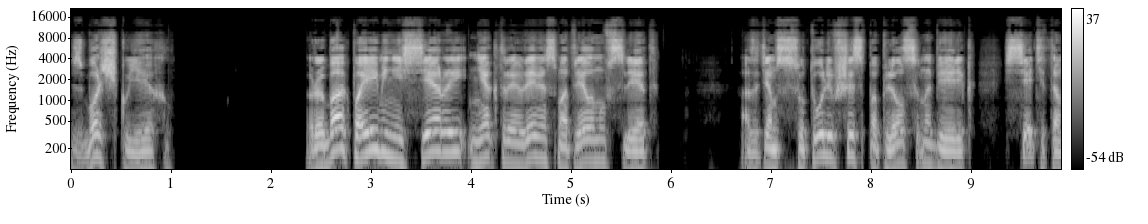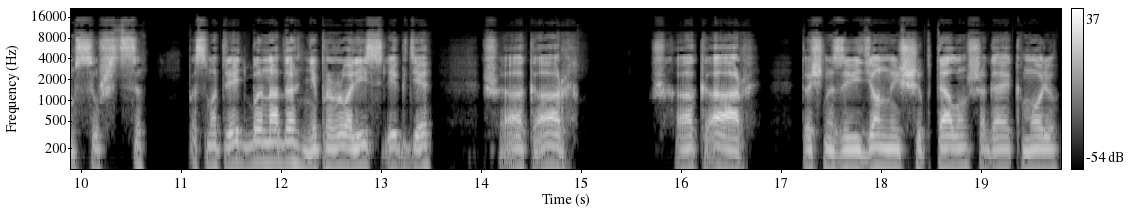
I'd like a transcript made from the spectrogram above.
Сборщик уехал. Рыбак по имени Серый некоторое время смотрел ему вслед, а затем, сутулившись, поплелся на берег. Сети там сушатся. Посмотреть бы надо, не прорвались ли где. Шакар, Шакар, точно заведенный шептал он, шагая к морю,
